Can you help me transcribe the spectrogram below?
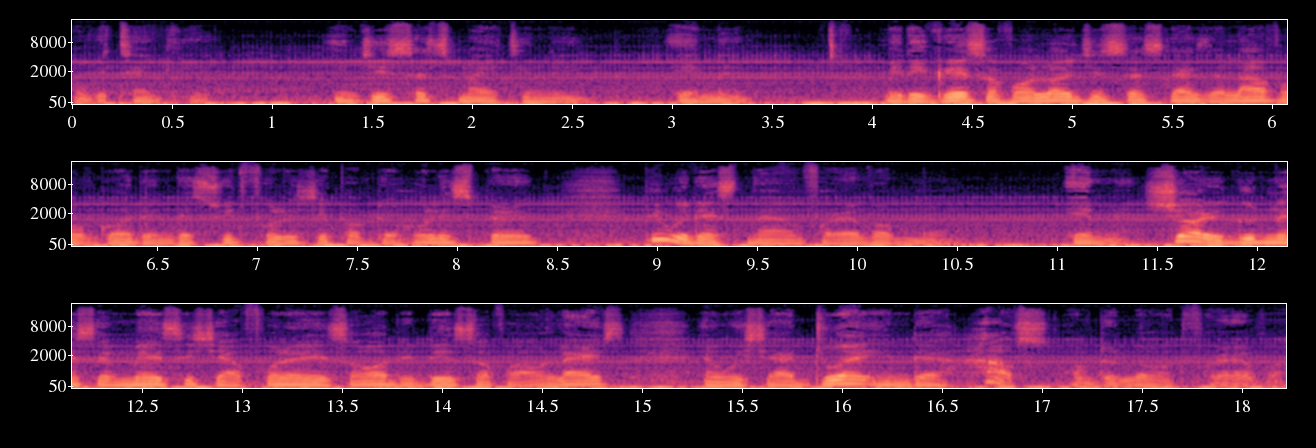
and we thank you. In Jesus' mighty name, amen. May the grace of our Lord Jesus Christ, the love of God, and the sweet fellowship of the Holy Spirit be with us now and forevermore. Amen. Surely goodness and mercy shall follow us all the days of our lives, and we shall dwell in the house of the Lord forever.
